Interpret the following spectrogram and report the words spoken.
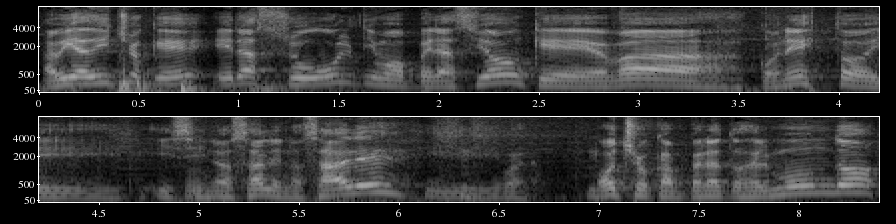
Había dicho que era su última operación, que va con esto y, y si no sale, no sale. Y bueno, ocho campeonatos del mundo.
